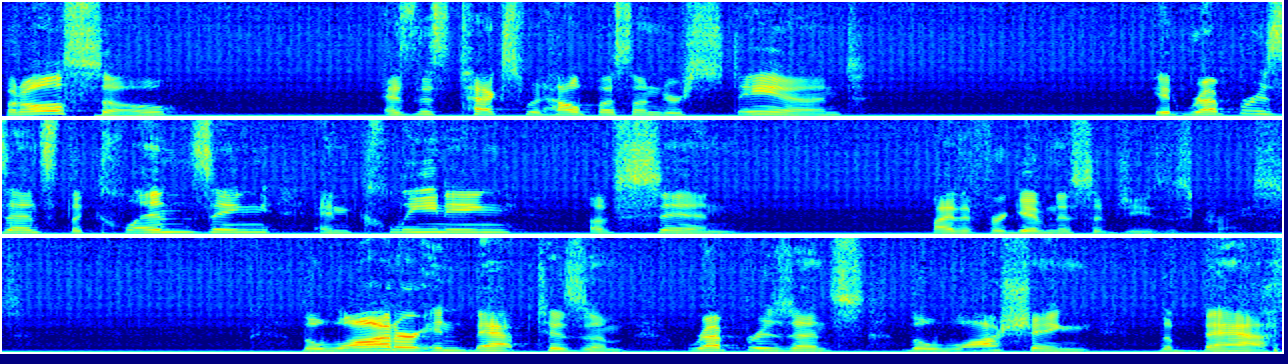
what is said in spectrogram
But also, as this text would help us understand, it represents the cleansing and cleaning of sin by the forgiveness of Jesus Christ. The water in baptism represents the washing, the bath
